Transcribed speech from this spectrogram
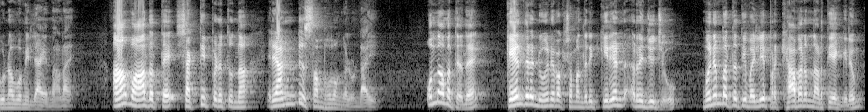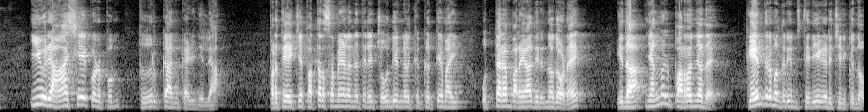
ഗുണവുമില്ല എന്നാണ്. ആ വാദത്തെ ശക്തിപ്പെടുത്തുന്ന രണ്ട് സംഭവങ്ങളുണ്ടായി. ഒന്നാമത്തേത് കേന്ദ്ര ന്യൂനപക്ഷ മന്ത്രി കിരൺ റിജിജു മുനമ്പത്തെത്തി വലിയ പ്രഖ്യാപനം നടത്തിയെങ്കിലും ഈ ഒരു ആശയക്കുഴപ്പം തീർക്കാൻ കഴിഞ്ഞില്ല. പ്രത്യേകിച്ച് പത്രസമ്മേളനത്തിലെ ചോദ്യങ്ങൾക്ക് കൃത്യമായി ഉത്തരം പറയാതിരുന്നതോടെ ഇതാ ഞങ്ങൾ പറഞ്ഞത് കേന്ദ്രമന്ത്രിയും സ്ഥിരീകരിച്ചിരിക്കുന്നു.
